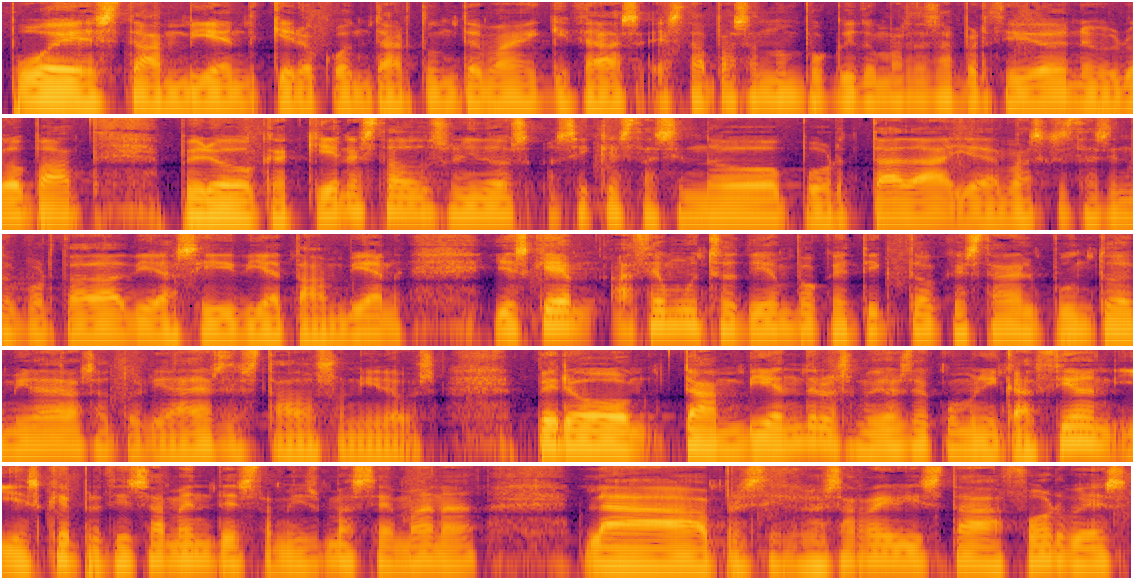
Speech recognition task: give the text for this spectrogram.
pues también quiero contarte un tema que quizás está pasando un poquito más desapercibido en Europa, pero que aquí en Estados Unidos sí que está siendo portada y además que está siendo portada día sí, día también. Y es que hace mucho tiempo que TikTok está en el punto de mira de las autoridades de Estados Unidos pero también de los medios de comunicación. Y es que precisamente esta misma semana la prestigiosa revista Forbes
